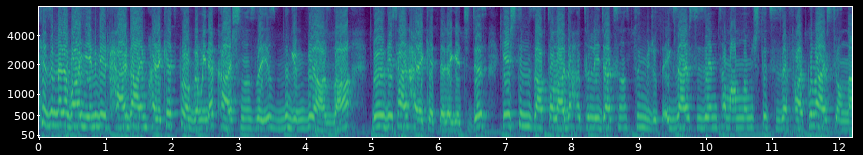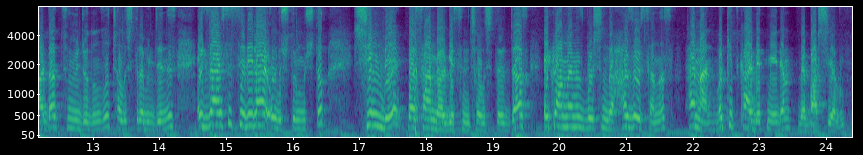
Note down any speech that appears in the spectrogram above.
Herkese merhaba. Yeni bir Her Daim Hareket programıyla karşınızdayız. Bugün biraz daha bölgesel hareketlere geçeceğiz. Geçtiğimiz haftalarda hatırlayacaksınız tüm vücut egzersizlerini tamamlamıştık. Size farklı versiyonlarda tüm vücudunuzu çalıştırabileceğiniz egzersiz seriler oluşturmuştuk. Şimdi basen bölgesini çalıştıracağız. Ekranlarınız başında hazırsanız hemen vakit kaybetmeyelim ve başlayalım.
